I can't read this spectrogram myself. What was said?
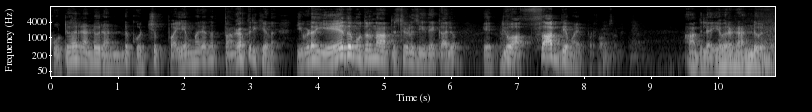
കൂട്ടുകാർ രണ്ടും രണ്ട് കൊച്ചു പയ്യന്മാരെ അങ്ങ് തകർത്തിരിക്കുകയാണ്. ഇവിടെ ഏത് മുതിർന്ന ആർട്ടിസ്റ്റുകൾ ചെയ്തേക്കാളും ഏറ്റവും അസാധ്യമായ പെർഫോമൻസ് ആണ്. അതില്ല ഇവരുടെ രണ്ടുപേരുടെ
